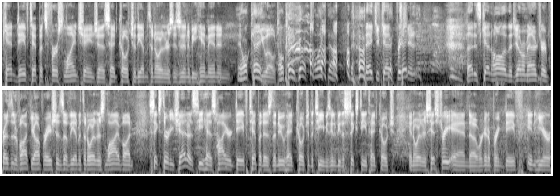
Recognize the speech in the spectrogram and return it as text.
Ken, Dave Tippett's first line change as head coach of the Edmonton Oilers is going to be him in and okay. you out. Okay, good. I like that. Thank you, Ken. Appreciate it. That is Ken Holland, the general manager and president of hockey operations of the Edmonton Oilers, live on 6:30. CHED, as he has hired Dave Tippett as the new head coach of the team. He's going to be the 16th head coach in Oilers history, and uh, we're going to bring Dave in here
